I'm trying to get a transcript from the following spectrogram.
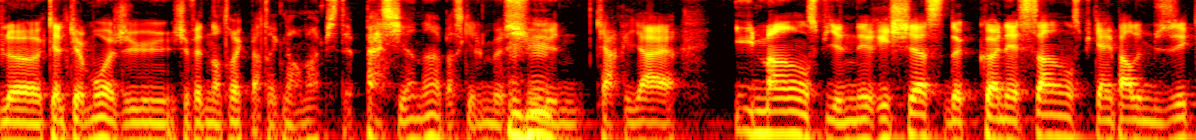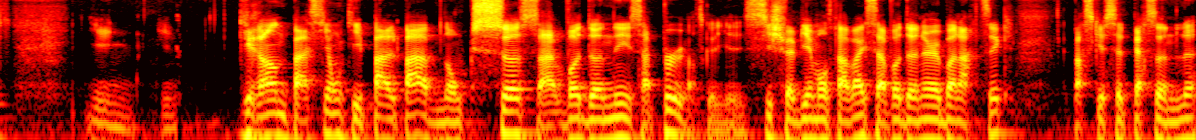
là, quelques mois, j'ai fait une entrevue avec Patrick Normand, puis c'était passionnant parce que le monsieur Mhm. a une carrière immense, puis il a une richesse de connaissances, puis quand il parle de musique, il y a une, il y a une grande passion qui est palpable. Donc ça, ça va donner, ça peut, en tout cas, si je fais bien mon travail, ça va donner un bon article parce que cette personne-là,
